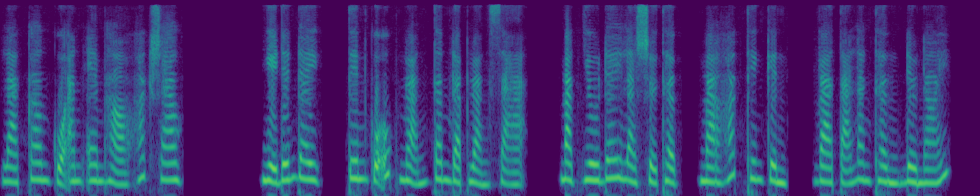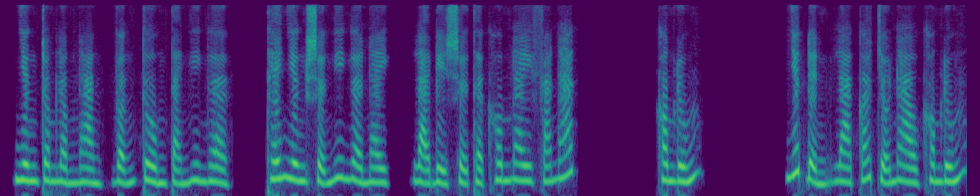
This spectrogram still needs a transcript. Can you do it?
là con của anh em họ Hoắc sao? Nghĩ đến đây, tim của Úc Noãn Tâm đập loạn xạ, mặc dù đây là sự thật mà Hoắc Thiên Kình và Tả Lăng Thần đều nói, nhưng trong lòng nàng vẫn tồn tại nghi ngờ. Thế nhưng sự nghi ngờ này lại bị sự thật hôm nay phá nát. Không đúng. Nhất định là có chỗ nào không đúng.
